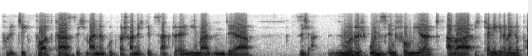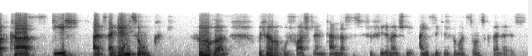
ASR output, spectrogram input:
Politik-Podcast. Ich meine, gut, wahrscheinlich gibt es aktuell niemanden, der sich nur durch uns informiert, aber ich kenne jede Menge Podcasts, die ich als Ergänzung höre, wo ich mir aber gut vorstellen kann, dass es für viele Menschen die einzige Informationsquelle ist.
